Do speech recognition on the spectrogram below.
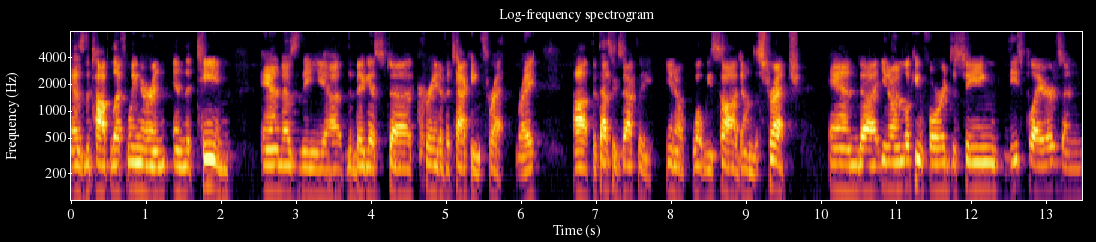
as the top left winger in, in the team and as the uh, the biggest uh, creative attacking threat, right? Uh, but that's exactly you know what we saw down the stretch, and uh, you know I'm looking forward to seeing these players and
